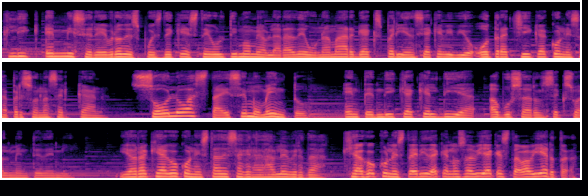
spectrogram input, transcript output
clic en mi cerebro después de que este último me hablara de una amarga experiencia que vivió otra chica con esa persona cercana. Solo hasta ese momento entendí que aquel día abusaron sexualmente de mí. ¿Y ahora qué hago con esta desagradable verdad? ¿Qué hago con esta herida que no sabía que estaba abierta?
